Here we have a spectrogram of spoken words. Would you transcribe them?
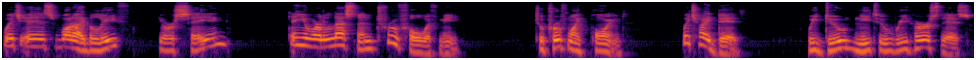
which is what I believe you're saying, then you were less than truthful with me. To prove my point, which I did, we do need to rehearse this.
